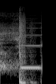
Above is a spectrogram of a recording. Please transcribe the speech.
Yeah.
